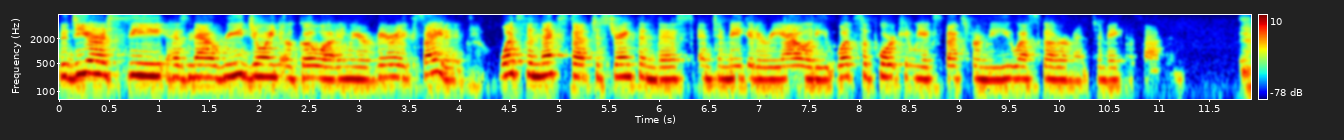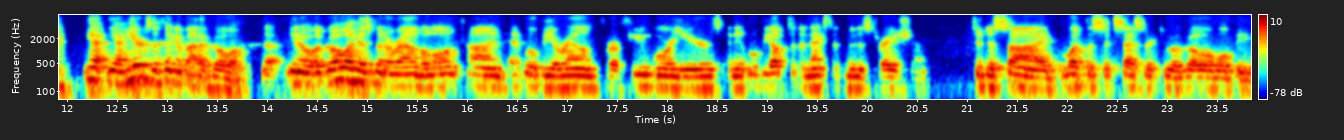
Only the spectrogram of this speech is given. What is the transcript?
the DRC has now rejoined AGOA and we are very excited. What's the next step to strengthen this and to make it a reality? What support can we expect from the US government to make this happen? Yeah, yeah, here's the thing about AGOA. You know, AGOA has been around a long time. It will be around for a few more years and it will be up to the next administration to decide what the successor to AGOA will be.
